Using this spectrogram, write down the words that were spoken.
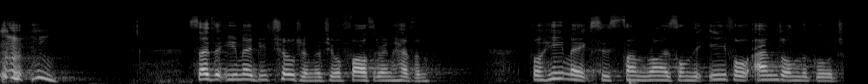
so that you may be children of your Father in heaven. For he makes his sun rise on the evil and on the good,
